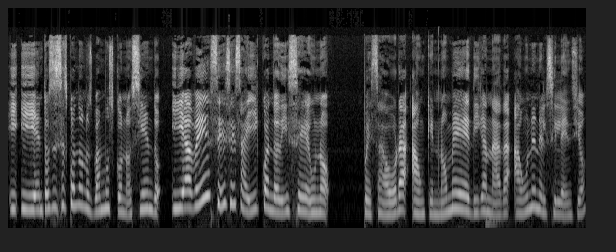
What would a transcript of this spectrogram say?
Y, y entonces es cuando nos vamos conociendo. Y a veces es ahí cuando dice uno, pues ahora, aunque no me diga nada, aún en el silencio,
